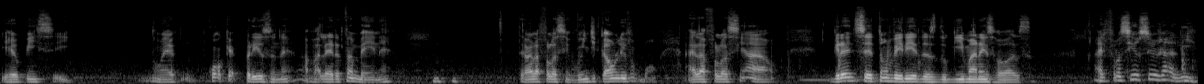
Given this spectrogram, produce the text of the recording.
E aí eu pensei, não é qualquer preso, né? A Valéria também, né? Então ela falou assim, vou indicar um livro bom. Aí ela falou assim, ah, Grande Sertão Veredas, do Guimarães Rosa. Aí ele falou assim, eu, eu já li.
